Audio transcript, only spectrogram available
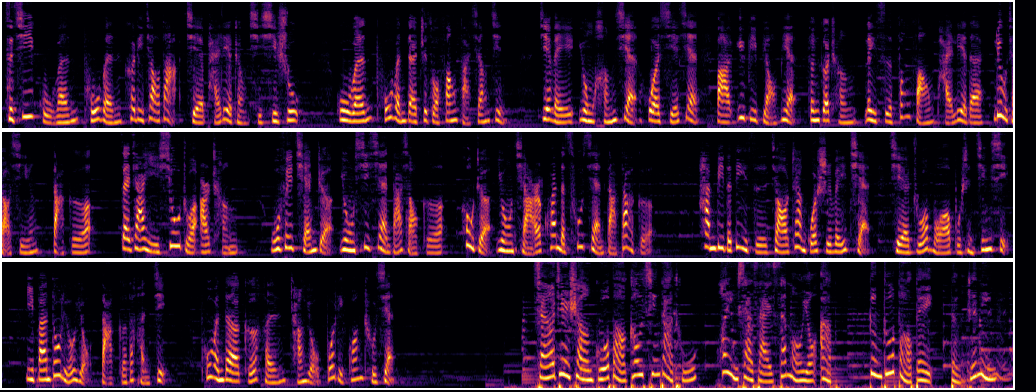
此期古文、蒲文颗粒较大且排列整齐稀疏，古文、蒲文的制作方法相近，皆为用横线或斜线把玉璧表面分割成类似蜂房排列的六角形打格。再加以修琢而成，无非前者用细线打小格，后者用浅而宽的粗线打大格。汉璧的弟子较战国时为浅，且琢磨不甚精细，一般都留有打格的痕迹。蒲文的格痕常有玻璃光出现。想要鉴赏国宝高清大图，欢迎下载三毛游 App，更多宝贝等着您。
